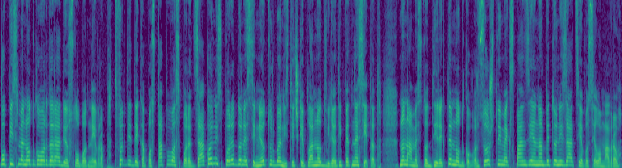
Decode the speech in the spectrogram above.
во писмен одговор да Радио Слободна Европа, тврди дека постапува според закон и според донесениот урбанистички план од 2015 но наместо директен одговор зошто има експанзија на бетонизација во село Маврово.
